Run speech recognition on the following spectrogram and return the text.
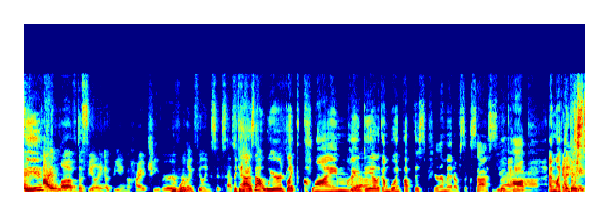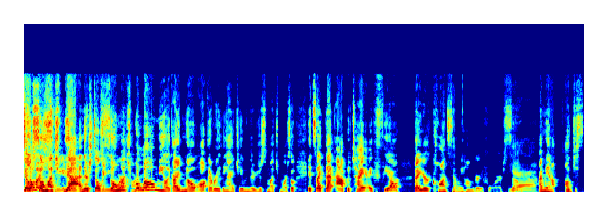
See? I, I love the feeling of being a high achiever or Mhm. like feeling successful. like it has that weird like climb Yeah. idea like i'm going up this pyramid of success to the top and like And there's still so so much much, yeah and there's still so much hard. below me like i know all everything i achieve and there's just much more so it's like that appetite i feel Yeah. that you're constantly hungry for so yeah. i mean i'll just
